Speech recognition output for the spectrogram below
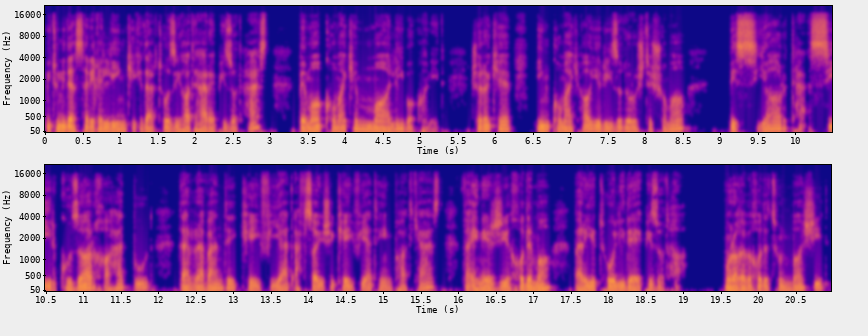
می‌تونید از طریق لینکی که در توضیحات هر اپیزود هست به ما کمک مالی بکنید چرا که این کمک های ریز و درشت شما بسیار تأثیر گذار خواهد بود در روند کیفیت افزایش کیفیت این پادکست و انرژی خود ما برای تولید اپیزودها. مراقب خودتون باشید.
